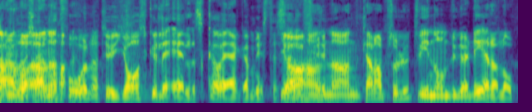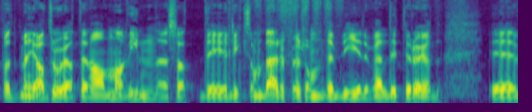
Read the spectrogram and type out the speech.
Ja, han har tjänat har- 200 000. Jag skulle älska att äga Mr. Selfie. Ja, han, han kan absolut vinna om du garderar loppet, men jag tror att en annan vinner, så det är liksom därför som det blir väldigt röd. Eh,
